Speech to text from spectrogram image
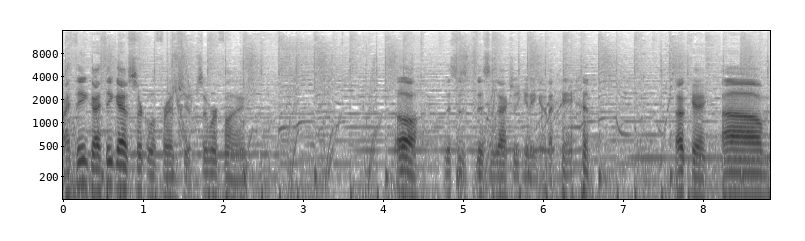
I think I think I have Circle of Friendship, so we're fine. Oh, this is this is actually getting out of hand. okay. Um.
